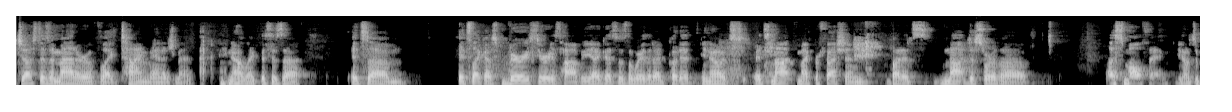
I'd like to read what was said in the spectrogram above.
just as a matter of like time management, you know, like this is a, it's um, it's like a very serious hobby, I guess is the way that I'd put it. You know, it's it's not my profession, but it's not just sort of a a small thing. You know, it's a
